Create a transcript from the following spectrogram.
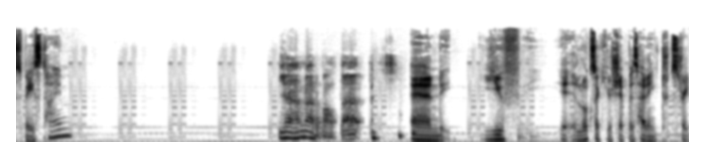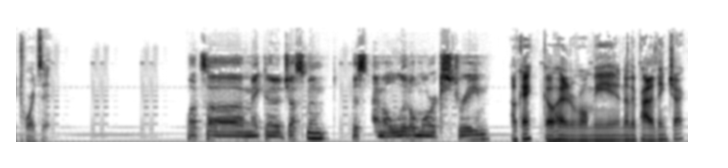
space time, Yeah, I'm not about that. and you've. It, it looks like your ship is heading t- straight towards it. Let's uh make an adjustment. This time a little more extreme. Okay, go ahead and roll me another piloting check.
